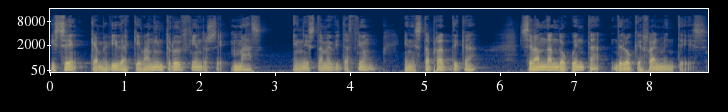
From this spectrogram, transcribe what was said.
y sé que a medida que van introduciéndose más en esta meditación, en esta práctica, se van dando cuenta de lo que realmente es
